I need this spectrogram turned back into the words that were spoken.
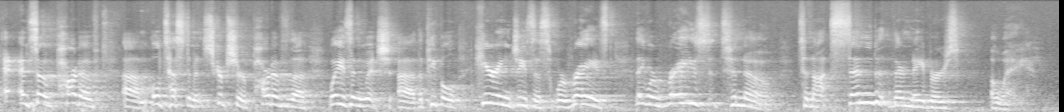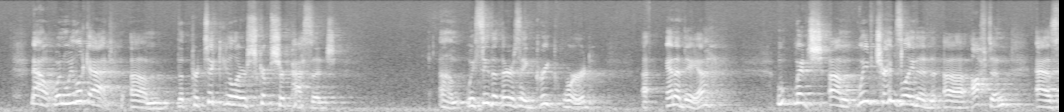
And so, part of um, Old Testament scripture, part of the ways in which uh, the people hearing Jesus were raised, they were raised to know to not send their neighbors away. Now, when we look at um, the particular scripture passage, um, we see that there is a Greek word, uh, anaideia, which um, we've translated uh, often as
